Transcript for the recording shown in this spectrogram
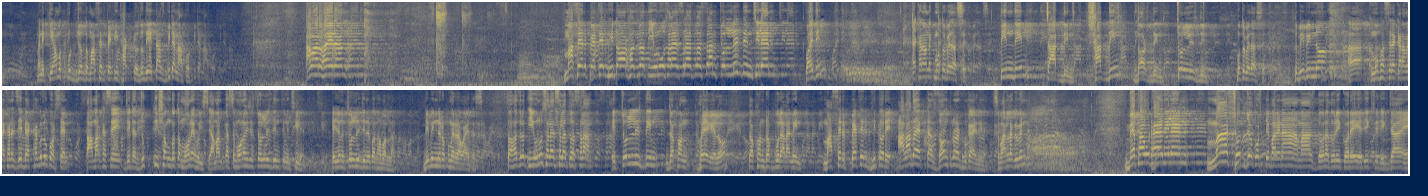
মানে কিয়ামত পর্যন্ত মাছের পেটি থাকতো, যদি এই তাসবিটা না পড়তো। আমার ভাইরান মাছের পেটের ভিতর হজরত ইউনুস আলাইসালাম চল্লিশ দিন ছিলেন। কয়দিন? এখানে অনেক মতভেদ আছে। তিন দিন, চার দিন, সাত দিন, দশ দিন, চল্লিশ দিন। মতভেদ আছে। তো বিভিন্ন মুফাসের কারাম এখানে যে ব্যাখ্যাগুলো করছেন, তা আমার কাছে যেটা যুক্তিসঙ্গত মনে হয়েছে আমার কাছে মনে হয়েছে চল্লিশ দিন তিনি ছিলেন। এই জন্য চল্লিশ দিনের কথা বললাম। বিভিন্ন রকমের রাওয়ায়ত আছে। তো হজরত ইউনুস আলাহিসাল্লাম এই চল্লিশ দিন যখন হয়ে গেল, তখন রব্বুল আলমিন মাছের পেটের ভিতরে আলাদা একটা যন্ত্রণা ঢুকাই দিলেন। বাংলা কইবেন? ব্যথা উঠায় দিলেন। মাছ সহ্য করতে পারে না, মাছ দৌড়াদৌড়ি করে এদিক সেদিক যায়।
